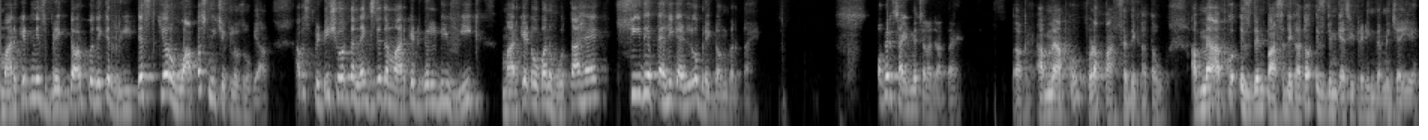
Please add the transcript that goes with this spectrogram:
मार्केट ने इस ब्रेकआउट को देकर रीटेस्ट किया और वापस नीचे क्लोज हो गया। I was pretty sure the next day the market will be weak market open होता है, सीधे पहली कैंडल को ब्रेकडाउन करता है। और फिर साइड में चला जाता है। ओके अब मैं आपको थोड़ा पास से दिखाता हूँ। अब मैं आपको इस दिन पास से दिखाता हूँ, इस दिन कैसी ट्रेडिंग करनी चाहिए।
